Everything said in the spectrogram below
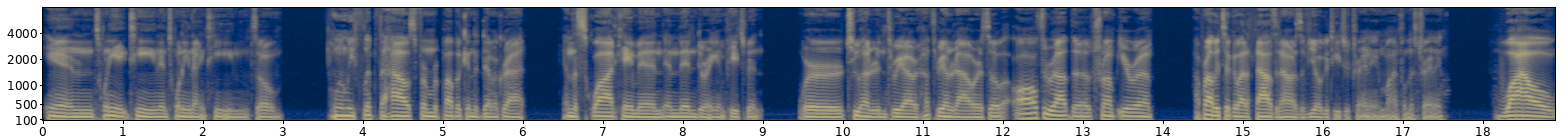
in 2018 and 2019. So when we flipped the House from Republican to Democrat, and the squad came in, and then during impeachment were 203 hour 300 hours. So all throughout the Trump era, I probably took about a thousand hours of yoga teacher training and mindfulness training while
